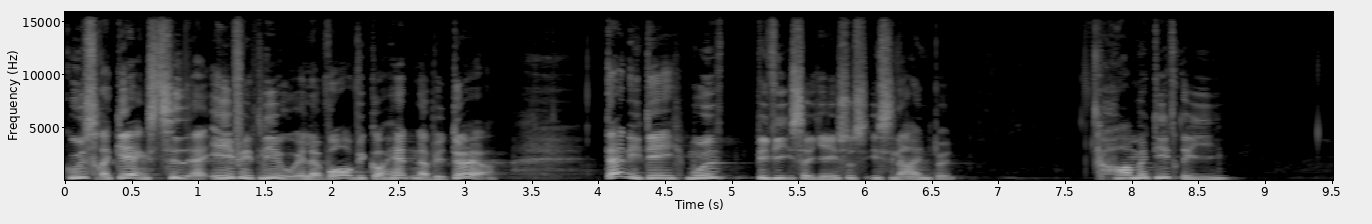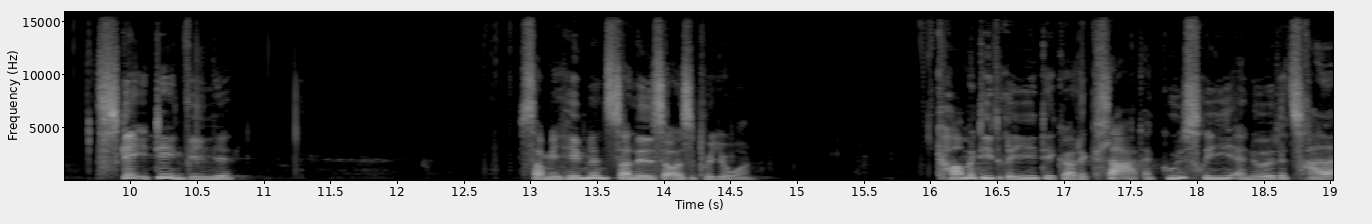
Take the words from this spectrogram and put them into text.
Guds regeringstid er evigt liv, eller hvor vi går hen, når vi dør. Den idé modbeviser Jesus i sin egen bøn. Komme dit rige. Ske din vilje. Som i himlen, således også på jorden. Komme dit rige, det gør det klart, at Guds rige er noget, der træder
